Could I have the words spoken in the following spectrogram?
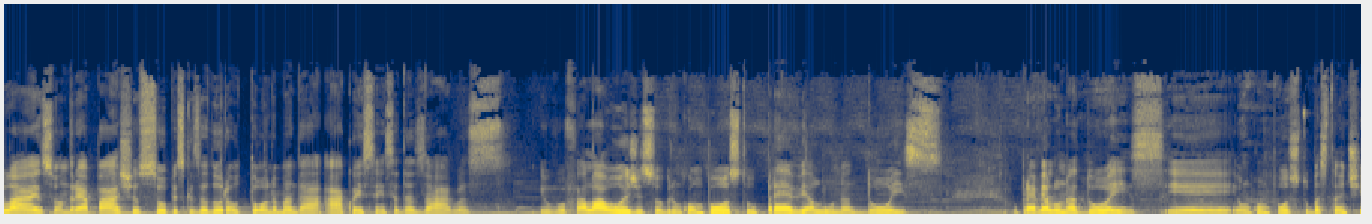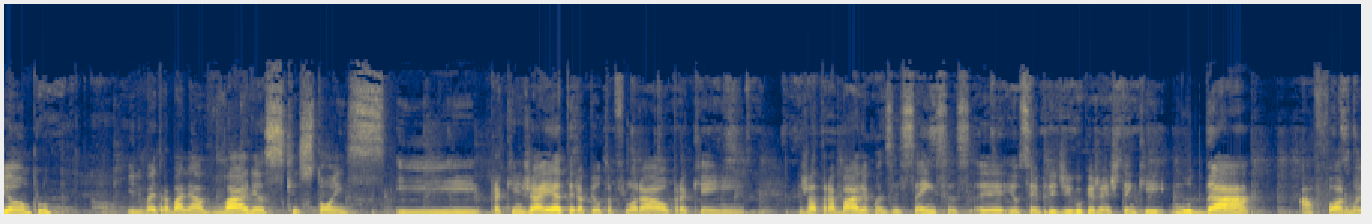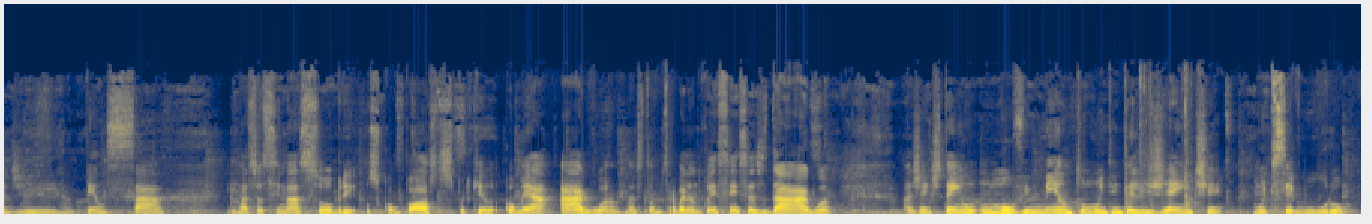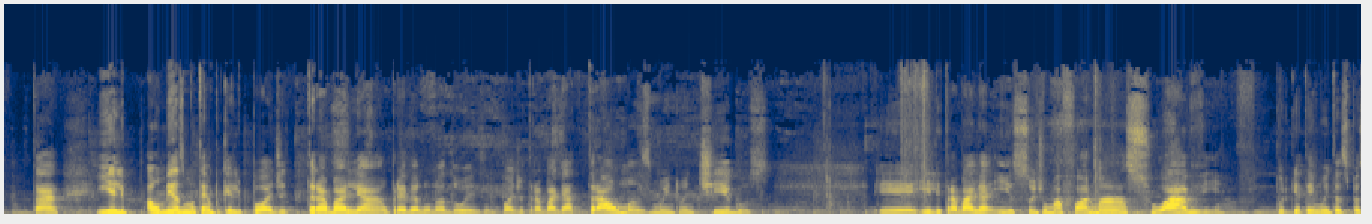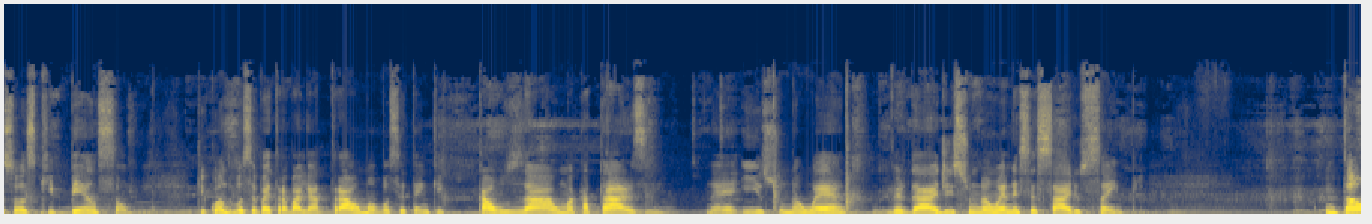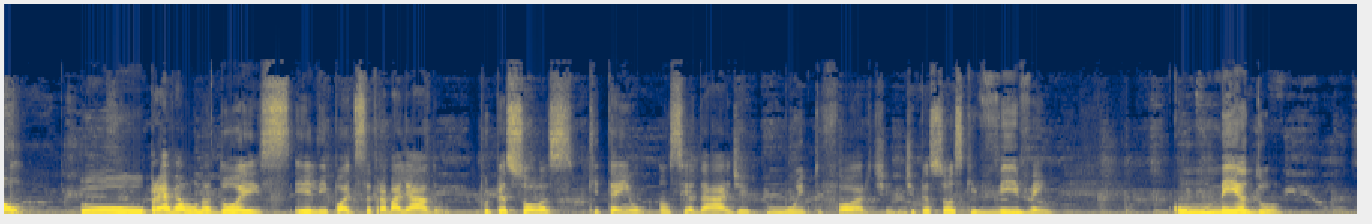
Olá, eu sou Andréa Pacha, eu sou pesquisadora autônoma da Aquaessência das Águas. Eu vou falar hoje sobre um composto, o Preve Aluna 2. O Preve Aluna 2 é, é um composto bastante amplo, ele vai trabalhar várias questões e para quem já é terapeuta floral, para quem já trabalha com as essências, é, eu sempre digo que a gente tem que mudar a forma de pensar e raciocinar sobre os compostos, porque como é a água, nós estamos trabalhando com essências da água, a gente tem um, um movimento muito inteligente, muito seguro, tá? E ele, ao mesmo tempo que ele pode trabalhar, o Prévio Aluna 2, ele pode trabalhar traumas muito antigos, é, ele trabalha isso de uma forma suave, porque tem muitas pessoas que pensam que quando você vai trabalhar trauma, você tem que causar uma catarse, né? E isso não é verdade, isso não é necessário sempre. Então, o Prévia Aluna 2, ele pode ser trabalhado por pessoas que tenham ansiedade muito forte, de pessoas que vivem com medo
